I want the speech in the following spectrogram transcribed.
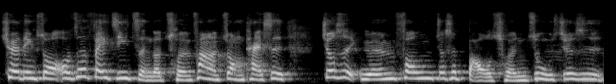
确定说哦，这飞机整个存放的状态是就是原封，就是保存住，就是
